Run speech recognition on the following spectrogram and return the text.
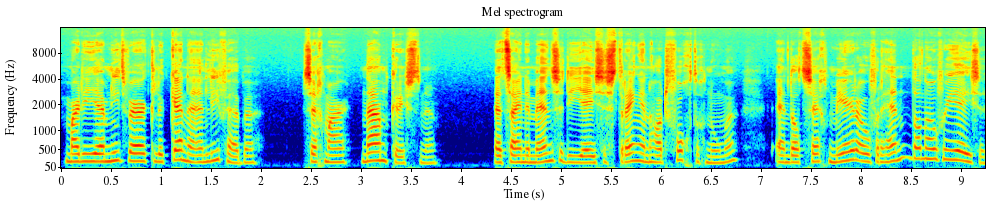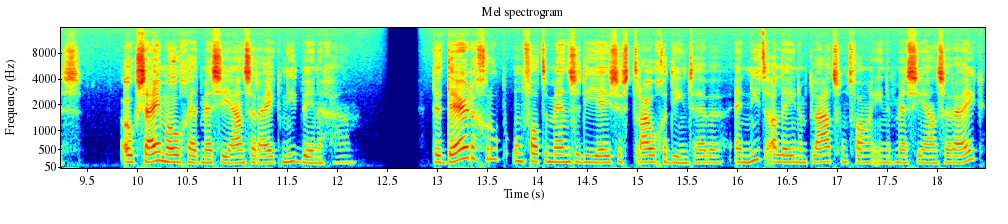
maar die hem niet werkelijk kennen en liefhebben, zeg maar naamchristenen. Het zijn de mensen die Jezus streng en hardvochtig noemen En dat zegt meer over hen dan over Jezus. Ook zij mogen het Messiaanse Rijk niet binnengaan. De derde groep omvat de mensen die Jezus trouw gediend hebben en niet alleen een plaats ontvangen in het Messiaanse Rijk,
